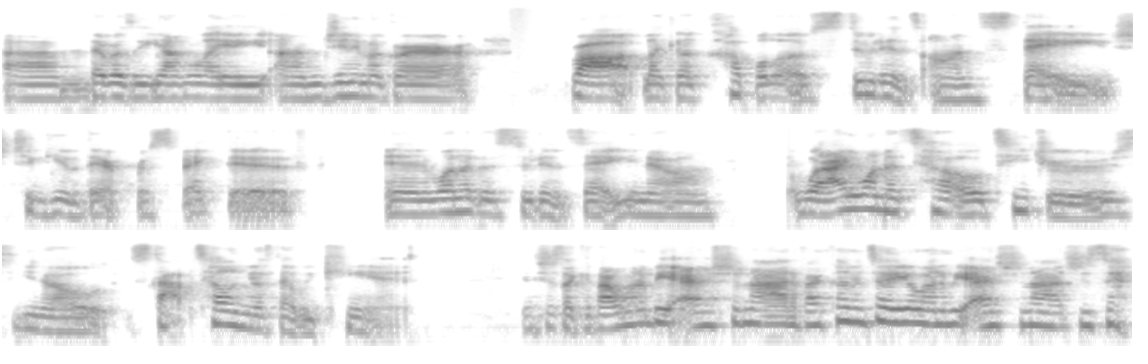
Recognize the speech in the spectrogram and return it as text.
um, there was a young lady, um, Jenny Magiera, brought like a couple of students on stage to give their perspective. And one of the students said, you know, what I want to tell teachers, you know, stop telling us that we can't. And she's like, if I want to be an astronaut, if I and tell you I want to be an astronaut, she said,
